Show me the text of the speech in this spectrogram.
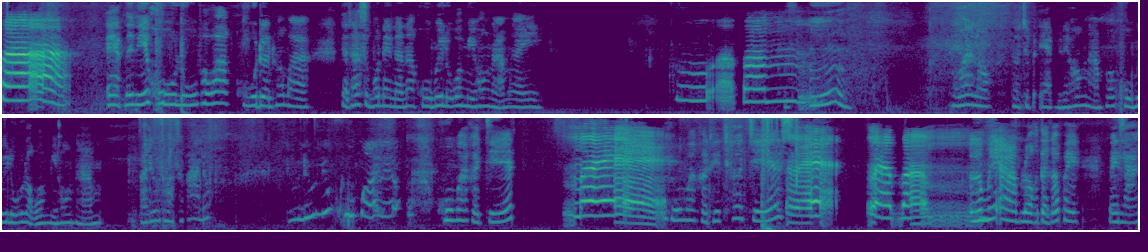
ผ้า แอบในนี้ครูรู้เพราะว่าครูเดินเข้ามา แต่ถ้าสมมติในนั้นนะครูไม่รู้ว่ามีห้องน้ำไงกูอาบัมเออเพราะว่าเราเราจะไปแอบอยู่ในห้องน้ำเพราะครูไม่รู้หรอกว่ามีห้องน้ำไปเร็วถอดเสื้อผ้าเร็วเร็วเร็วเร็วครูมาแล้วครูมากับเจสไม่ครูมากับเทเชอร์เจส แม่อาบัม เออไม่อาบหรอกแต่ก็ไป ไปล้าง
